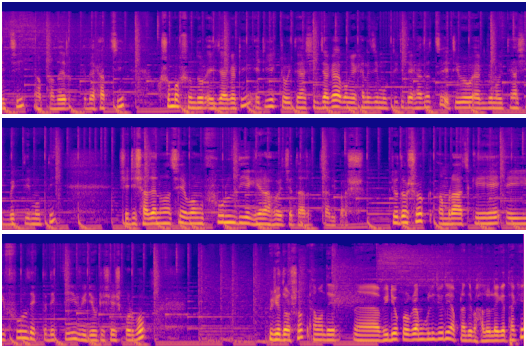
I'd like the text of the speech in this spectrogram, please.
নিচ্ছি, আপনাদেরকে দেখাচ্ছি। অসম্ভব সুন্দর এই জায়গাটি। এটি একটি ঐতিহাসিক জায়গা এবং এখানে যে মূর্তিটি দেখা যাচ্ছে, এটিও একজন ঐতিহাসিক ব্যক্তির মূর্তি। সেটি সাজানো আছে এবং ফুল দিয়ে ঘেরা হয়েছে তার চারিপাশ। প্রিয় দর্শক, আমরা আজকে এই ফুল দেখতে দেখতেই ভিডিওটি শেষ করব। প্রিয় দর্শক, আমাদের ভিডিও প্রোগ্রামগুলি যদি আপনাদের ভালো লেগে থাকে,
